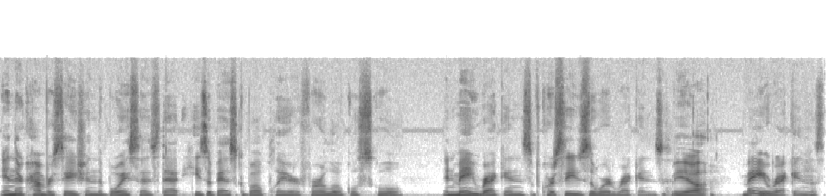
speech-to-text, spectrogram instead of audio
In their conversation, the boy says that he's a basketball player for a local school. And Mae reckons, of course, they use the word reckons, Yeah. Mae reckons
